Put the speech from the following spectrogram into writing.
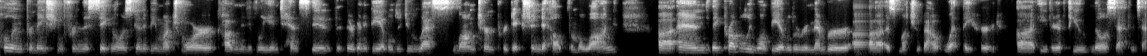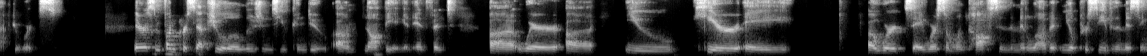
pull information from the signal is going to be much more cognitively intensive. They're going to be able to do less long term prediction to help them along uh, and they probably won't be able to remember uh, as much about what they heard, uh, even a few milliseconds afterwards. There are some fun hmm. perceptual illusions you can do, um, not being an infant, uh, where uh, you hear a a word, say, where someone coughs in the middle of it, and you'll perceive the missing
